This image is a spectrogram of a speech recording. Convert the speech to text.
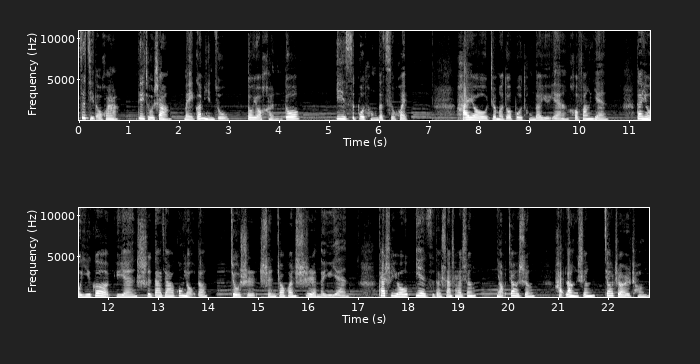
自己的话，地球上每个民族都有很多。”意思不同的词汇，还有这么多不同的语言和方言，但有一个语言是大家共有的，就是神召唤世人的语言。它是由叶子的沙沙声、鸟叫声、海浪声交织而成。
